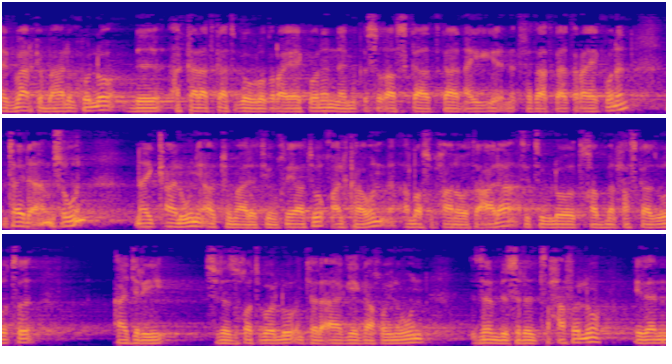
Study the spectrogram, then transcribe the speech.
ተግባር ክበሃል ከሎ ብኣካላትካ ትገብሮ ጥራይ ኣይኮነን ናይ ምንቅስቃስካትካ ናይ ንጥፈታትካ ጥራይ ኣይኮነን እንታይ ደኣ ምስ እውን ናይ ቃል እውን ይኣ ማለት እዩ ምክንያቱ ቃልካ እውን ስብሓ ወላ እቲ ትብሎ ካብ መልሓስካ ዝወፅእ ኣጅሪ ስለ ዝኸትበሉ እንተ ጌጋ ኮይኑ ውን ዘንቢ ስለ ዝፅሓፈሉ እዘን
